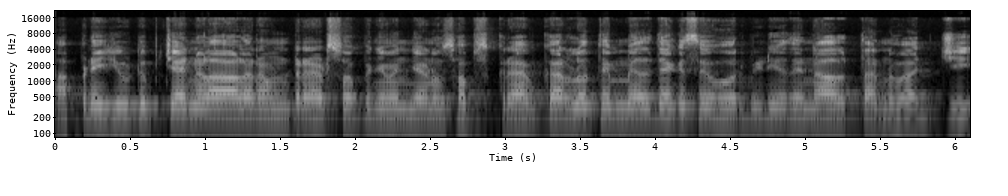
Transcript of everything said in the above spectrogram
ਆਪਣੇ YouTube ਚੈਨਲ ਆਲ ਰਾਊਂਡਰ 855 ਨੂੰ ਸਬਸਕ੍ਰਾਈਬ ਕਰ ਲਓ ਤੇ ਮਿਲਦੇ ਹਾਂ ਕਿਸੇ ਹੋਰ ਵੀਡੀਓ ਦੇ ਨਾਲ, ਧੰਨਵਾਦ ਜੀ।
